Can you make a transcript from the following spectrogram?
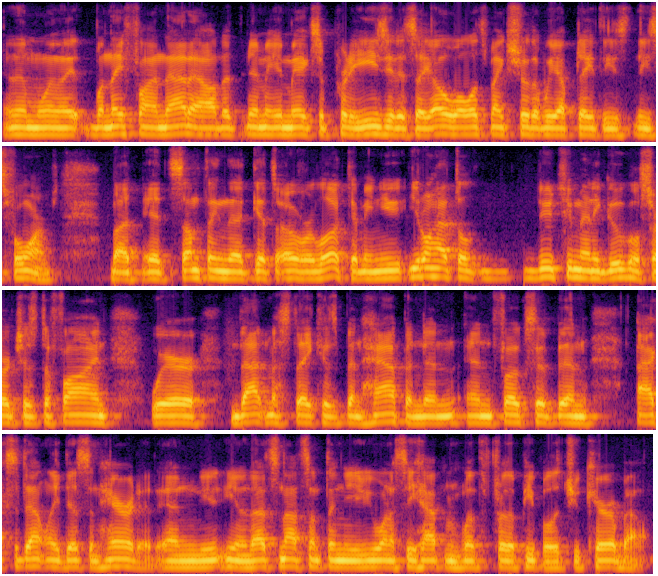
and then when they when they find that out it, I mean, it makes it pretty easy to say oh well let's make sure that we update these these forms. But it's something that gets overlooked. I mean you, you don't have to do too many Google searches to find where that mistake has been happened. And and folks have been accidentally disinherited. And you, you know that's not something you, you want to see happen with for the people that you care about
